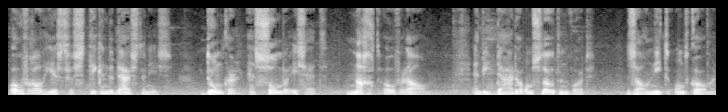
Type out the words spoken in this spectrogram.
overal heerst verstikkende duisternis. Donker en somber is het, nacht overal. En wie daardoor omsloten wordt, zal niet ontkomen.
